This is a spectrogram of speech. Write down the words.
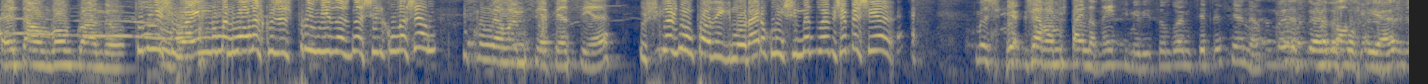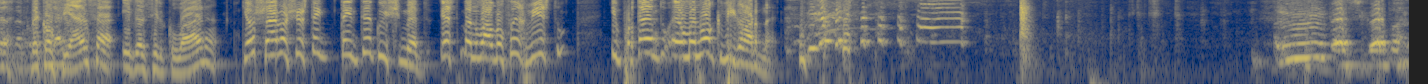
é tão bom quando. Tudo isso vem no manual das coisas proibidas na circulação. Isso não é o MCPC. Os senhores não podem ignorar o conhecimento do MGPC. Mas já vamos para aí na décima edição do MCPC, não? Mas é da confiança. Da confiança e da circular. Que eu saiba, os senhores têm, têm de ter conhecimento. Este manual não foi revisto e, portanto, é um manual que bigorna. Peço desculpa.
